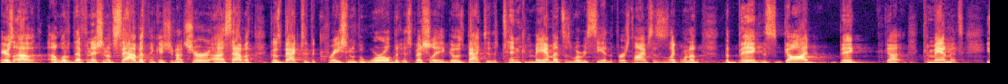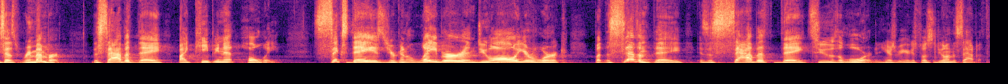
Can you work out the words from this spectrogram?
Here's a, a, little definition of Sabbath, in case you're not sure. Uh, Sabbath goes back to the creation of the world, but especially it goes back to the Ten Commandments, is where we see it in the first time. So this is like one of the big, this is God, big God, commandments. He says, Remember the Sabbath day by keeping it holy. Six days you're going to labor and do all your work, but the seventh day is a Sabbath day to the Lord. And here's what you're supposed to do on the Sabbath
